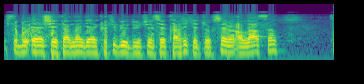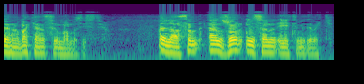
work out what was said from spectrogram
İşte bu eğer şeytandan gelen kötü bir düşünce seni tahrik edecekse hemen Allah'a sığın. Cenab-ı Hak kendi sığınmamızı istiyor. Velhasıl en zor insanın eğitimi demek.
